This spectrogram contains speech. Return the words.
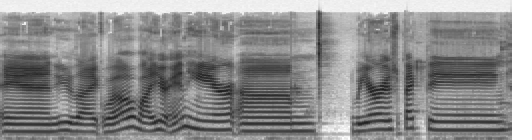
And you like, well, while you're in here, um, we are expecting.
